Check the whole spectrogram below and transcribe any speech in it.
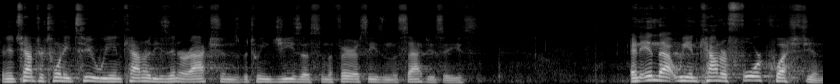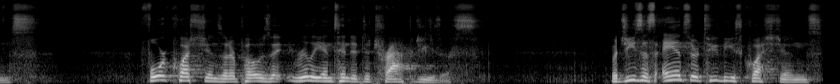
And in chapter 22, we encounter these interactions between Jesus and the Pharisees and the Sadducees. And in that, we encounter four questions. Four questions that are posed, that really intended to trap Jesus. But Jesus' answer to these questions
